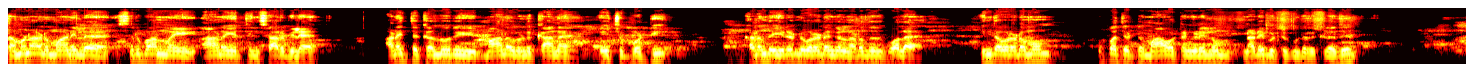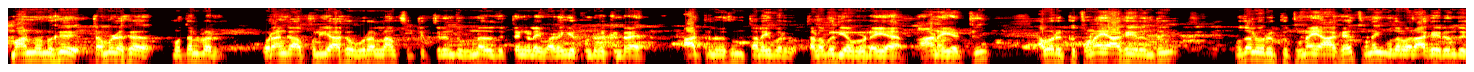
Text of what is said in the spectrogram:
தமிழ்நாடு மாநில சிறுபான்மை ஆணையத்தின் சார்பில் அனைத்து கல்லூரி மாணவர்களுக்கான பேச்சு போட்டி கடந்த இரண்டு வருடங்கள் நடந்தது போல இந்த வருடமும் முப்பத்தெட்டு மாவட்டங்களிலும் நடைபெற்று கொண்டிருக்கிறது. மாண்புமிகு தமிழக முதல்வர் உரங்கா புலியாக ஊரெல்லாம் சுற்றி திரிந்து உன்னத திட்டங்களை வழங்கிக் கொண்டிருக்கின்ற ஆற்றல் மிகும் தலைவர் தளபதி அவருடைய ஆணையற்று அவருக்கு துணையாக இருந்து முதல்வருக்கு துணையாக துணை முதல்வராக இருந்து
